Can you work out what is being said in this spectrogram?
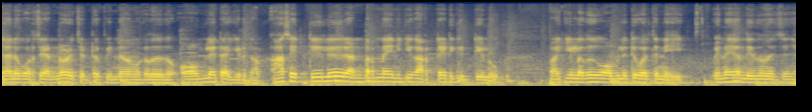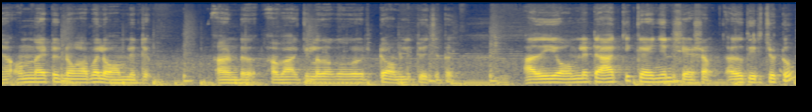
ഞാൻ കുറച്ച് എണ്ണ ഒഴിച്ചിട്ട് പിന്നെ നമുക്കത് ഓംലെറ്റ് ആക്കി എടുക്കാം. ആ സെറ്റിൽ രണ്ടെണ്ണം എനിക്ക് കറക്റ്റായിട്ട് കിട്ടിയുള്ളൂ. ബാക്കിയുള്ളത് ഓംലെറ്റ് പോലെ തന്നെ ആയി. പിന്നെ എന്ത് ചെയ്തെന്ന് വെച്ച് കഴിഞ്ഞാൽ ഒന്നായിട്ട് നോർമൽ ഓംലെറ്റ് ആണ്ട് ബാക്കിയുള്ളത് നമുക്ക് ഒറ്റ ഓംലെറ്റ് വെച്ചിട്ട് അത് ഈ ഓംലെറ്റ് ആക്കി കഴിഞ്ഞതിന് ശേഷം അത് തിരിച്ചിട്ടു.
